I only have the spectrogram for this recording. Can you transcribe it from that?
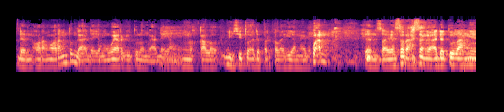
dan orang-orang tuh nggak ada yang aware gitu loh nggak ada yang ngeh kalau di situ ada perkelahian hebat dan saya serasa nggak ada tulangnya.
